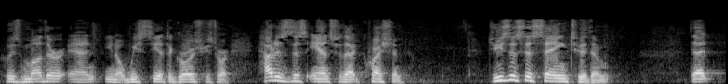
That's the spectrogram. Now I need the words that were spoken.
whose mother and, you know, we see at the grocery store? How does this answer that question? Jesus is saying to them that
